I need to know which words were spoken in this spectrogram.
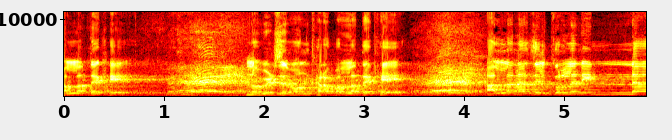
আল্লাহ দেখে। নবীর যে মন খারাপ, আল্লাহ দেখে। আল্লাহ নাজিল করলেন, ইন্না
